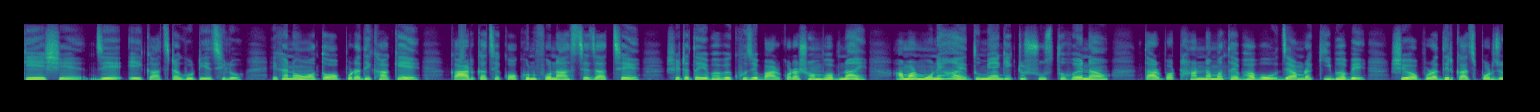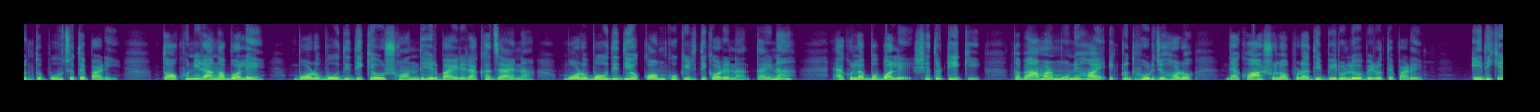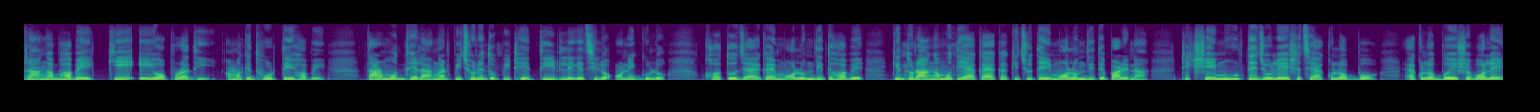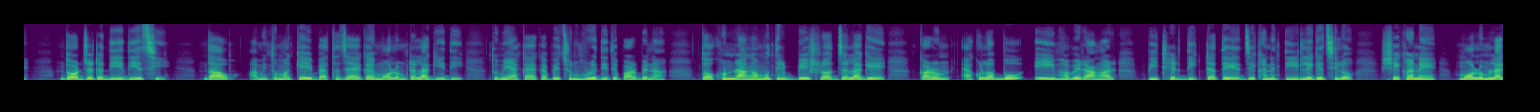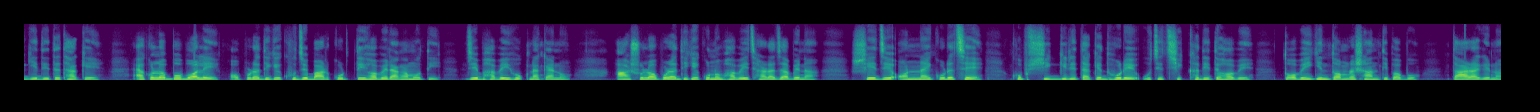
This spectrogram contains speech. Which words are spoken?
কে সে যে এই কাজটা ঘটিয়েছিল। এখানে অত অপরাধী খাকে কার কাছে কখন ফোন আসছে, যাচ্ছে, সেটা তো এভাবে খুঁজে বার করা সম্ভব নয়। আমার মনে হয় তুমি আগে একটু সুস্থ হয়ে নাও, তারপর ঠান্ডা মাথায় ভাবো যে আমরা কীভাবে সেই অপরাধীর কাজ পর্যন্ত পৌঁছতে পারি। তখনই রাঙা বলে, বড় বৌদিদিকেও সন্দেহের বাইরে রাখা যায় না। বড় বৌদিদিও কম কুকীর্তি করে না, তাই না? একলব্য বলে, সে তো ঠিকই, তবে আমার মনে হয় একটু ধৈর্য হরো দেখো আসল অপরাধী বেরোলেও বেরোতে পারে। এদিকে রাঙা ভাবে, কে এই অপরাধী? আমাকে ধরতেই হবে। তার মধ্যে রাঙার পিছনে তো পিঠে তীর লেগেছিল অনেকগুলো। ক্ষত জায়গায় মলম দিতে হবে, কিন্তু রাঙামতি একা একা কিছুতেই মলম দিতে পারে না। ঠিক সেই মুহূর্তে জ্বলে এসেছে একলব্য। একলব্য এসে বলে, দরজাটা দিয়ে দিয়েছি। দাও, আমি তোমাকে এই ব্যথা জায়গায় মলমটা লাগিয়ে দিই। তুমি একা একা পেছন ঘুরে দিতে পারবে না। তখন রাঙামতির বেশ লজ্জা লাগে, কারণ একলব্য এইভাবে রাঙার পিঠের দিকটাতে যেখানে তীর লেগেছিল, সেখানে মলম লাগিয়ে দিতে থাকে। একলব্য বলে, অপরাধীকে খুঁজে বার করতেই হবে রাঙামতি, যেভাবেই হোক না কেন। আসল অপরাধীকে কোনোভাবেই ছাড়া যাবে না। সে যে অন্যায় করেছে, খুব শিগগিরই তাকে ধরে উচিত শিক্ষা দিতে হবে। তবেই কিন্তু আমরা শান্তি পাব। তার আগে নয়।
